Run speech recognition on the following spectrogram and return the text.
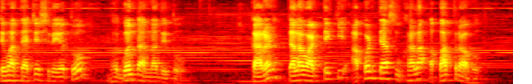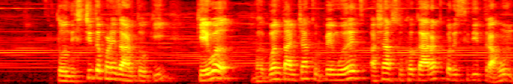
तेव्हा त्याचे श्रेय तो भगवंतांना देतो. कारण त्याला वाटते की आपण त्या सुखाला अपात्र आहोत. तो निश्चितपणे जाणतो की केवळ भगवंतांच्या कृपेमुळेच अशा सुखकारक परिस्थितीत राहून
